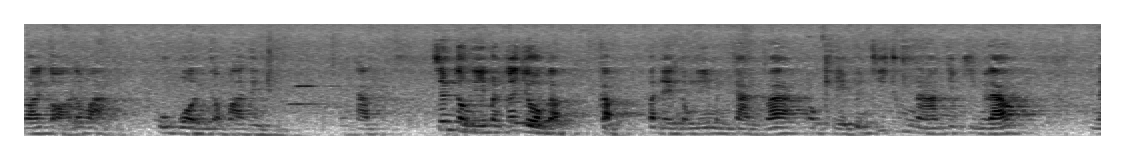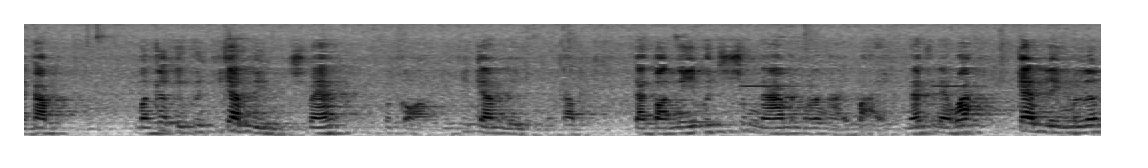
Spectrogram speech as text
รอยต่อระหว่างอุบลกับวารินนะครับ ซึ่งตรงนี้มันก็โยงกับกับประเด็นตรงนี้เหมือนกันว่าโอเค พื้นที่ชุ่มน้ำจริงๆแล้วนะครับ มันก็คือพื้นที่แกมลิงใช่ไหมเมื่อก่อนพื้นที่แกมลิงนะครับ แต่ตอนนี้พื้นที่ชุ่มน้ำมันกำลังหายไปนั่นแสดงว่าแก้มลิงมันเริ่ม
